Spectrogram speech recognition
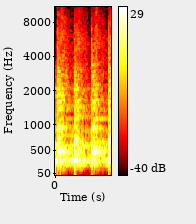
Thank you.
